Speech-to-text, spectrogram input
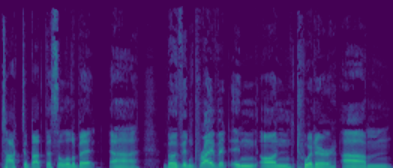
talked about this a little bit, uh, both in private and on Twitter. Um,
